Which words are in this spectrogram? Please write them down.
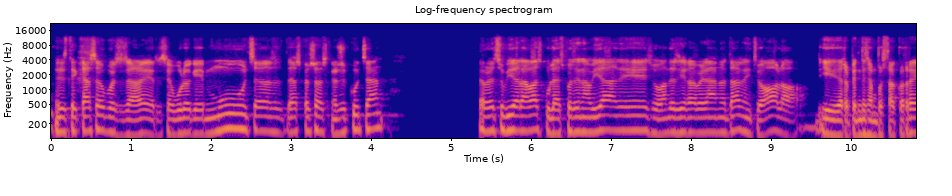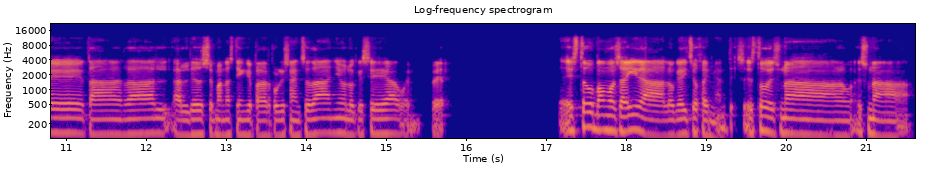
en este caso, pues a ver, seguro que muchas de las personas que nos escuchan habrán subido a la báscula después de Navidades o antes de llegar el verano tal, han dicho hola y de repente se han puesto a correr, tal, tal, al de dos semanas tienen que pagar porque se han hecho daño, lo que sea. Bueno, a ver. Esto vamos a ir a lo que ha dicho Jaime antes. Esto es una, es una,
